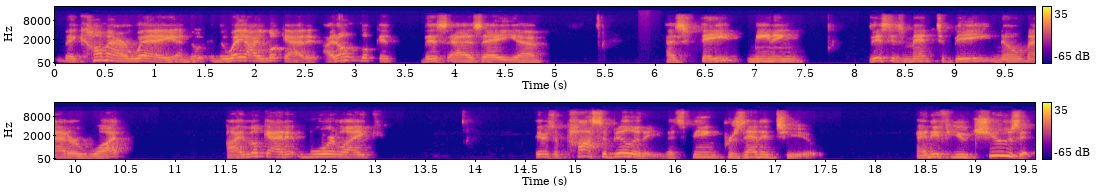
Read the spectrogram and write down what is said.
they come our way. And the, the way I look at it, I don't look at this as a, uh, as fate, meaning this is meant to be no matter what. I look at it more like there's a possibility that's being presented to you. And if you choose it,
